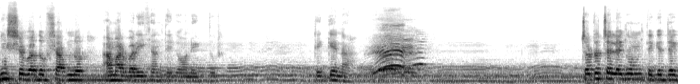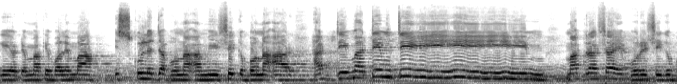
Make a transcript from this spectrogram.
বিশ্ববাদব শাবনুর আমার বাড়ি এখান থেকে অনেক দূর। ঠিক না? ছোট ছেলে ঘুম থেকে জেগে ওঠে, মাকে বলে, মা, স্কুলে যাব না, আমি শিখব না আর হাট্টি মাটিম টিম মাদ্রাসায় পড়ে শিখব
